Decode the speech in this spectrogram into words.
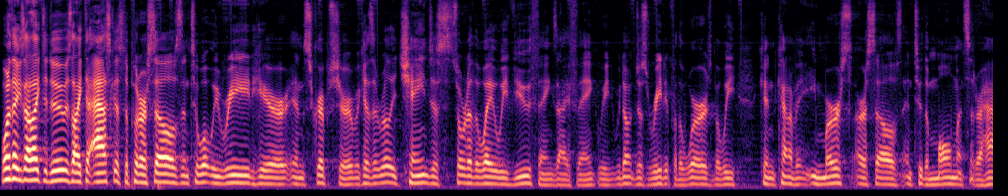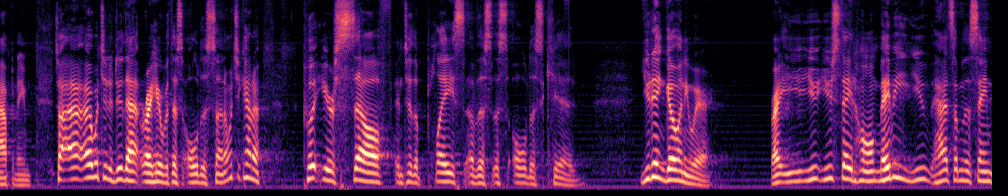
One of the things I like to do is I like to ask us to put ourselves into what we read here in Scripture because it really changes sort of the way we view things, I think. We, we don't just read it for the words, but we can kind of immerse ourselves into the moments that are happening. So I, I want you to do that right here with this oldest son. I want you to kind of put yourself into the place of this, this oldest kid. You didn't go anywhere right? You, you, you, stayed home. Maybe you had some of the same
